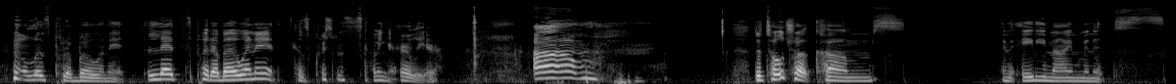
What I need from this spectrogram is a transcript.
let's put a bow in it. Let's put a bow in it because Christmas is coming earlier. Um, the tow truck comes in 89 minutes.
